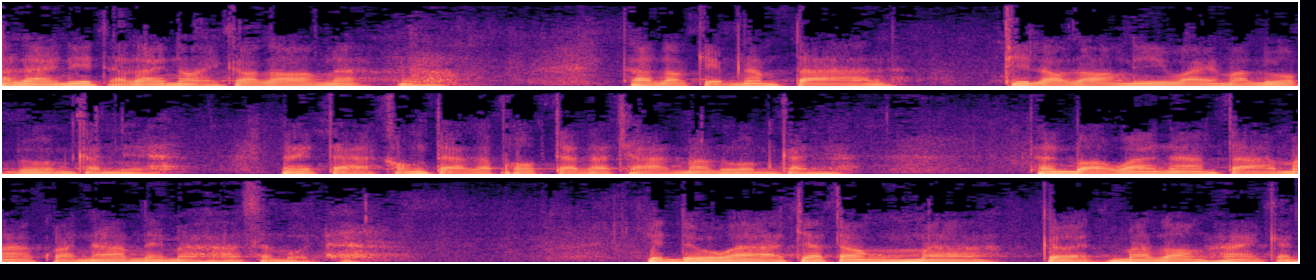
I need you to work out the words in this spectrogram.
อะไรนิดอะไรหน่อยก็ร้องแล้วถ้าเราเก็บน้ำตาที่เราร้องนี้ไว้มารวบรวมกันเนี่ย ในแต่ของแต่ละภพแต่ละชาติมารวมกัน ท่านบอกว่าน้ำตามากกว่าน้ำในมหาสมุทรคิดดูว่าจะต้องมาเกิดมาร้องไห้กัน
